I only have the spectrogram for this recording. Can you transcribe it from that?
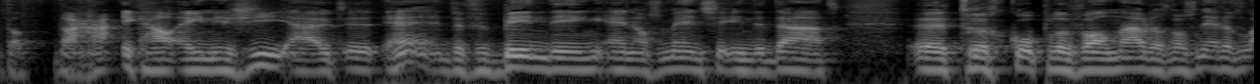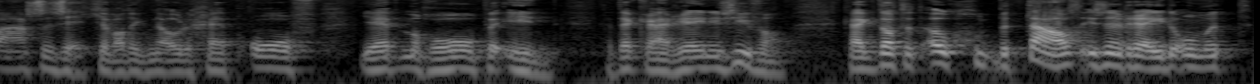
dat, daar, ik haal energie uit, eh, hè, de verbinding. En als mensen inderdaad eh, terugkoppelen van, nou dat was net het laatste zetje wat ik nodig heb. Of je hebt me geholpen in. Daar krijg je energie van. Kijk, dat het ook goed betaalt is een reden om het,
